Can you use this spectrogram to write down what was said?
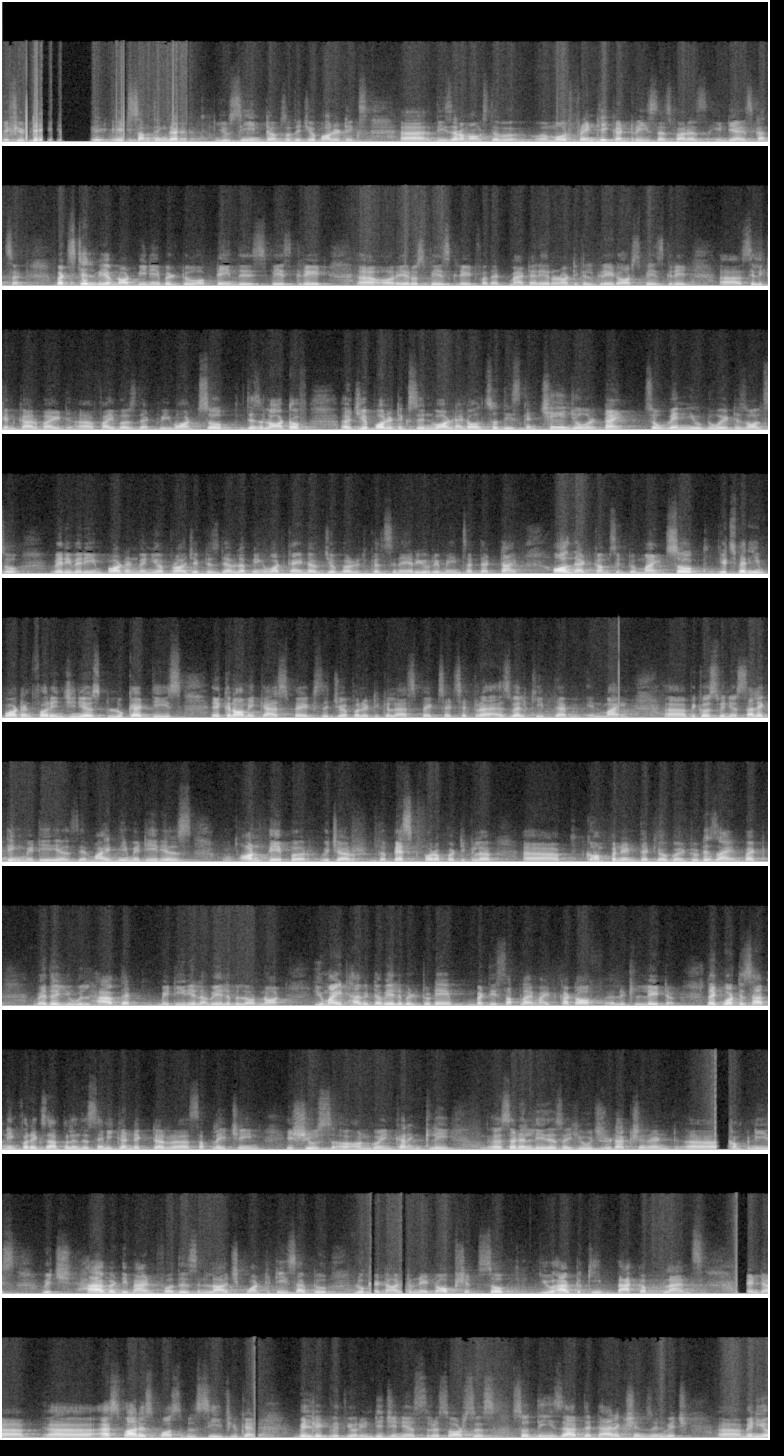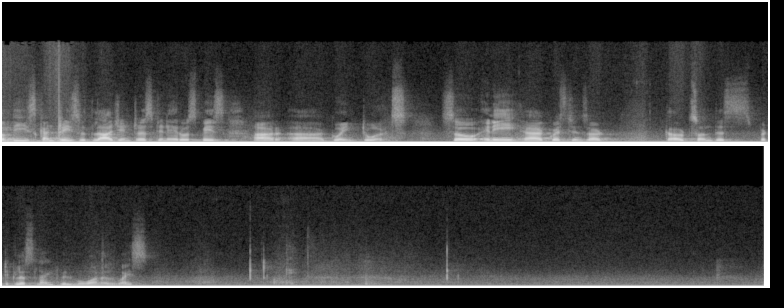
if you take it's something that you see in terms of the geopolitics. Uh, these are amongst the uh, more friendly countries as far as India is concerned. But still, we have not been able to obtain the space grade uh, or aerospace grade for that matter, aeronautical grade or space grade uh, silicon carbide uh, fibers that we want. So there's a lot of uh, geopolitics involved and also these can change over time. So when you do it is also very, very important when your project is developing, what kind of geopolitical scenario remains at that time. All that comes into mind. So it's very important for engineers to look at these economic aspects, the geopolitical aspects, etc., as well keep them in mind. Uh, because when you're selecting materials, there might be materials on paper which are the best for a particular uh, component that you're going to design, but whether you will have that material available or not. You might have it available today, but the supply might cut off a little later. Like what what is happening, for example, in the semiconductor uh, supply chain issues uh, ongoing currently, uh, suddenly there's a huge reduction and companies which have a demand for this in large quantities have to look at alternate options. So you have to keep backup plans and uh, uh, as far as possible see if you can build it with your indigenous resources. So these are the directions in which uh, many of these countries with large interest in aerospace are going towards. So any questions or doubts on this particular slide? We'll move on otherwise.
